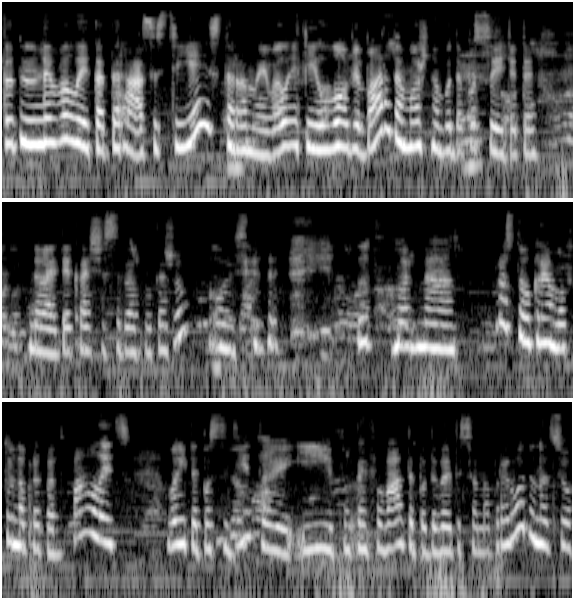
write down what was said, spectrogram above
тут невелика тераса з цієї сторони, великий лобі-бар, де можна буде посидіти. Давайте я краще себе покажу. Ось тут можна просто окремо, хто, наприклад, палець, вийти посидіти і покайфувати, подивитися на природу на цю.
